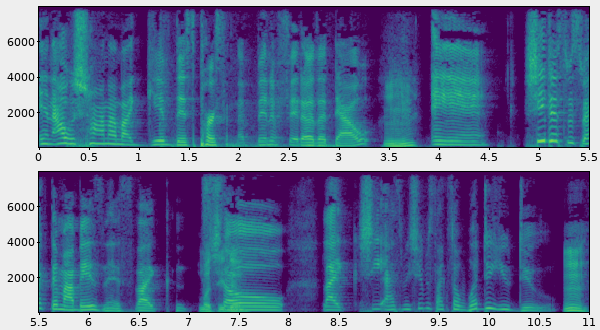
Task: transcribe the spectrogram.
and I was trying to like give this person the benefit of the doubt, Mm-hmm. and she disrespected my business. Like, What so, like, she asked me, she was like, "So, what do you do?" Mm.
